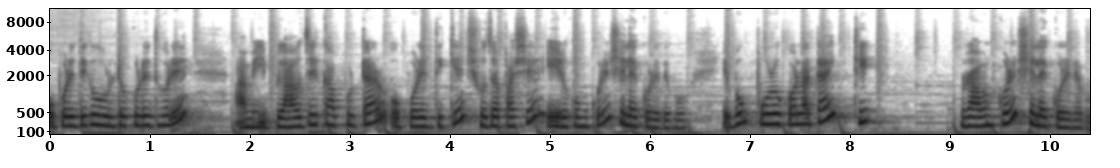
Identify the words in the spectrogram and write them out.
ওপরের দিকে উল্টো করে ধরে আমি ব্লাউজের কাপড়টার ওপরের দিকে সোজা পাশে এইরকম করে সেলাই করে দেব এবং পুরো গলাটাই ঠিক রাউন্ড করে সেলাই করে নেব।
